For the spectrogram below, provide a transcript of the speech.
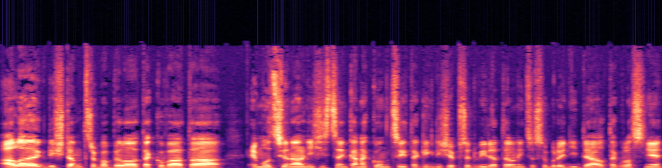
ale když tam třeba byla taková ta emocionálnější scénka na konci, tak i když je předvídatelný, co se bude dít dál, tak vlastně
